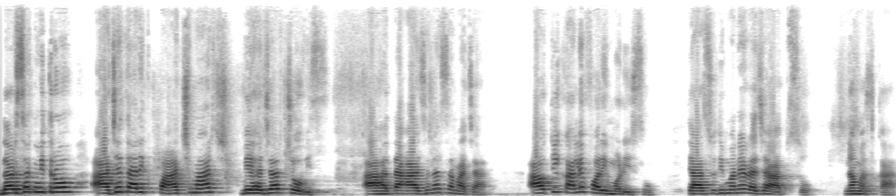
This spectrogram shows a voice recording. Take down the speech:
દર્શક મિત્રો, આજે તારીખ પાંચ માર્ચ બે હજાર ચોવીસ. આ હતા આજના સમાચાર. આવતીકાલે ફરી મળીશું. ત્યાં સુધી મને રજા આપશો. નમસ્કાર.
